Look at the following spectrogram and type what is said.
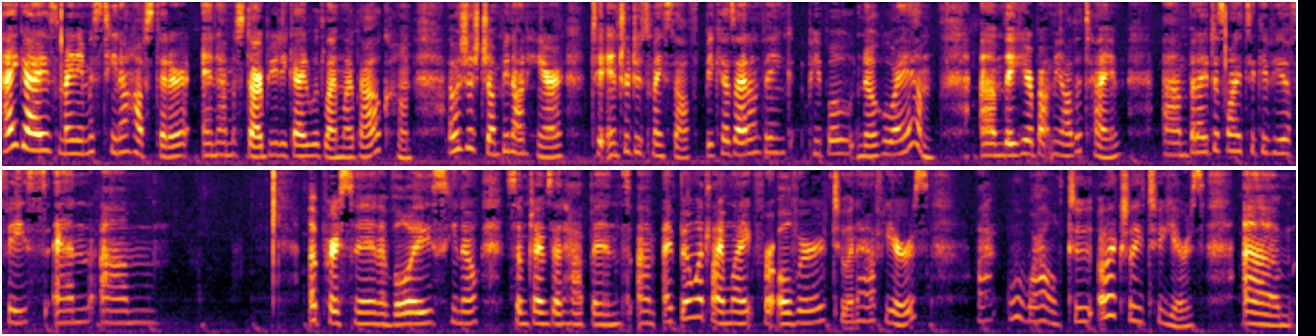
Hi guys, my name is Teena Hoffstetter and I'm a star beauty guide with Limelight by Alcone. I was just jumping on here to introduce myself because I don't think people know who I am. Um, they hear about me all the time, um, but I just wanted to give you a face and um, a person, a voice, you know, sometimes that happens. Um, I've been with Limelight for over two and a half years. Uh, oh wow, two, oh actually two years. Um,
